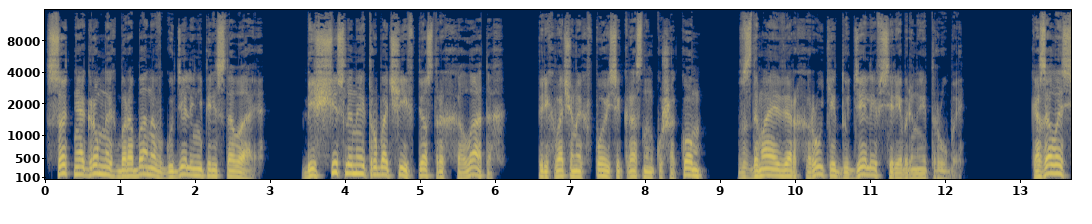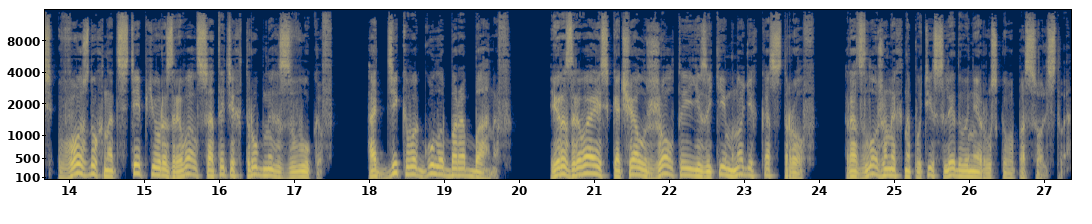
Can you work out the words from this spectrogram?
Сотни огромных барабанов гудели не переставая. Бесчисленные трубачи в пестрых халатах, перехваченных в поясе красным кушаком, вздымая вверх руки, дудели в серебряные трубы. Казалось, воздух над степью разрывался от этих трубных звуков, от дикого гула барабанов, и, разрываясь, качал желтые языки многих костров, разложенных на пути следования русского посольства.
